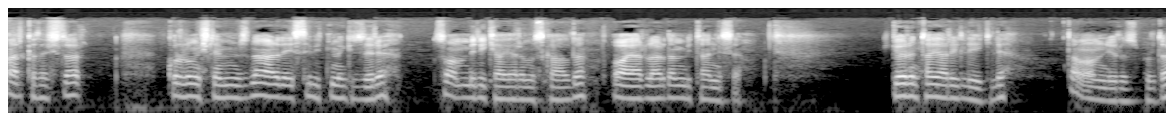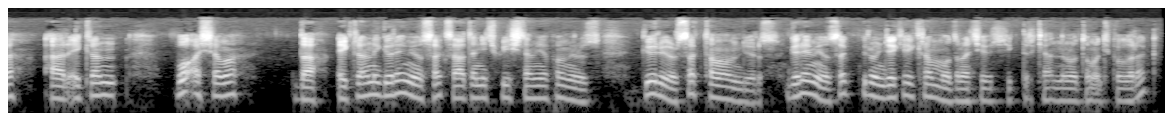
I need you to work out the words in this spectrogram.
Arkadaşlar kurulum işlemimiz neredeyse bitmek üzere. Son 1-2 ayarımız kaldı. O ayarlardan bir tanesi. Görüntü ayarı ile ilgili. Tamam diyoruz burada. Eğer ekran bu aşama da ekranı göremiyorsak zaten hiçbir işlem yapamıyoruz. Görüyorsak tamam diyoruz. Göremiyorsak bir önceki ekran moduna çevirecektir kendini otomatik olarak.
